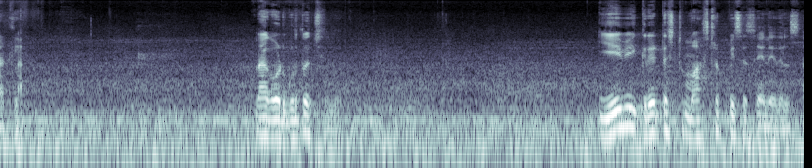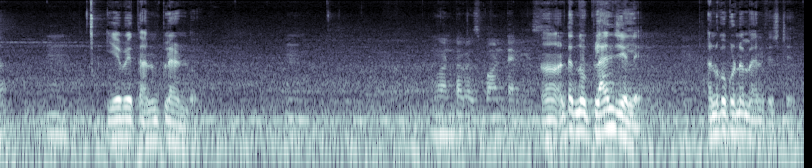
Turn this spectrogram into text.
అట్లా. నాకు ఒకటి గుర్తొచ్చింది. ఏవి గ్రేటెస్ట్ మాస్టర్ పీసెస్ అయినాయి తెలుసా? ఏవైతే అన్ప్లాన్డ్ అంటే నువ్వు ప్లాన్ చేయలే. అనుకోకుండా మేనిఫెస్ట్ అయింది.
